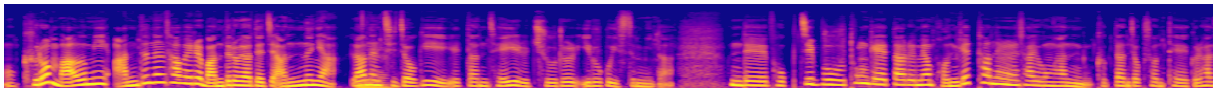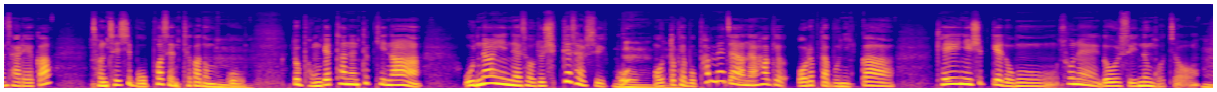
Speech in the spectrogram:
어, 그런 마음이 안 드는 사회를 만들어야 되지 않느냐라는 네. 지적이 일단 제일 주를 이루고 있습니다. 근데 복지부 통계에 따르면 번개탄을 사용한 극단적 선택을 한 사례가 전체 15%가 넘고 음. 또 번개탄은 특히나 온라인에서도 쉽게 살 수 있고 네, 네, 어떻게 뭐 판매 제한을 하기 어렵다 보니까 개인이 쉽게 너무 손에 넣을 수 있는 거죠. 음.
